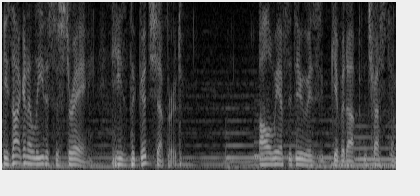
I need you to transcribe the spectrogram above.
He's not going to lead us astray. He's the good shepherd. All we have to do is give it up and trust Him.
